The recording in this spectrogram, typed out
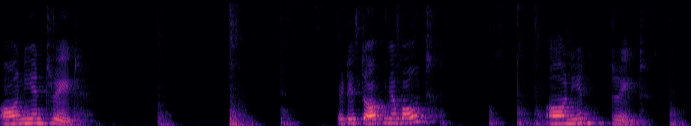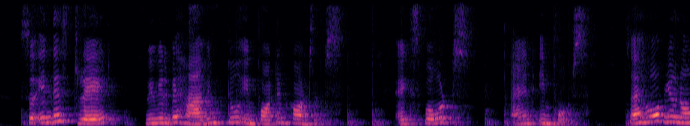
onion trade. It is talking about onion trade. So in this trade, we will be having two important concepts exports and imports. So I hope you know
